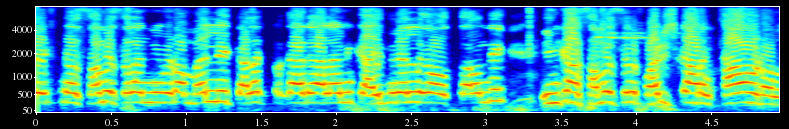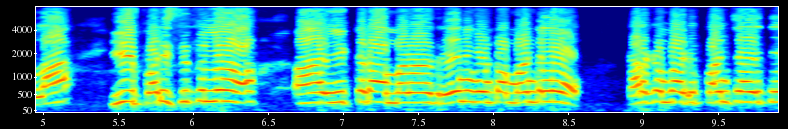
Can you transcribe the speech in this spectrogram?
పెట్టిన సమస్యలన్నీ కూడా మళ్ళీ కలెక్టర్ కార్యాలయానికి ఐదు నెలలుగా వస్తా ఉంది. ఇంకా సమస్యలు పరిష్కారం కావడంలా ఈ పరిస్థితుల్లో ఇక్కడ మన రేణిగుంట మండలం కరకంబాడి పంచాయతీ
